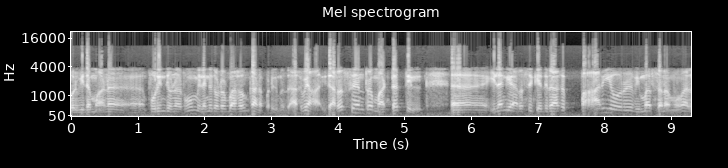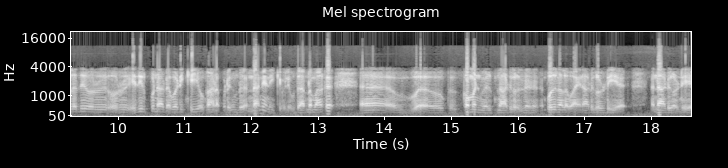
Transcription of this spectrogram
ஒரு விதமான புரிந்துணர்வும் இலங்கை தொடர்பாகவும் காணப்படுகின்றது. ஆகவே இது அரசு என்ற மட்டத்தில் இலங்கை அரசுக்கு எதிராக பாரிய ஒரு விமர்சனமோ அல்லது ஒரு ஒரு எதிர்ப்பு நடவடிக்கையோ காணப்படுகின்றது நான் நினைக்கவில்லை. உதாரணமாக காமன்வெல்த் நாடுகள் பொதுநலவாய நாடுகளுடைய நாடுகளுடைய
